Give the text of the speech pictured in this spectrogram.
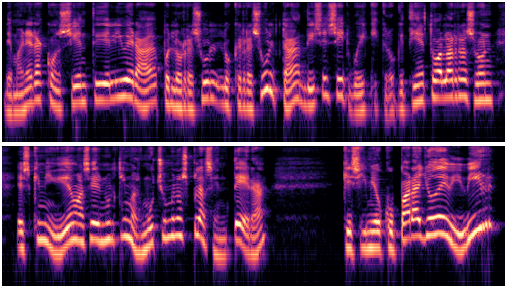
de manera consciente y deliberada, pues lo, lo, que resulta, dice Sidwick, y creo que tiene toda la razón, es que mi vida va a ser en últimas mucho menos placentera que si me ocupara yo de vivir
